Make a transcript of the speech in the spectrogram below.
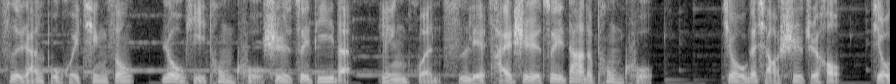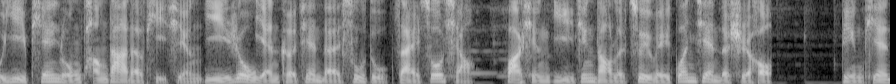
自然不会轻松。肉体痛苦是最低的，灵魂撕裂才是最大的痛苦。九个小时之后，九翼天龙庞大的体型以肉眼可见的速度在缩小，化形已经到了最为关键的时候。顶天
